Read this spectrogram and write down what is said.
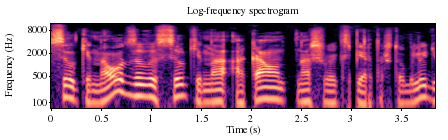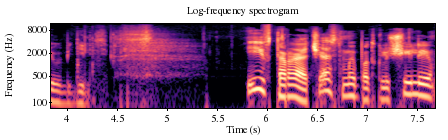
ссылки на отзывы, ссылки на аккаунт нашего эксперта, чтобы люди убедились. И вторая часть мы подключили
